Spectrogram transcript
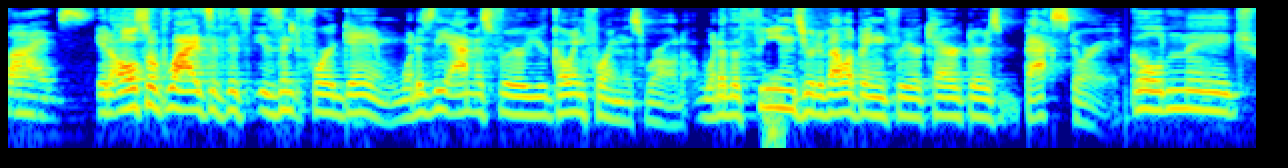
vibes. It also applies if this isn't for a game. What is the atmosphere you're going for in this world? What are the themes you're developing for your character's backstory? Golden Age,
